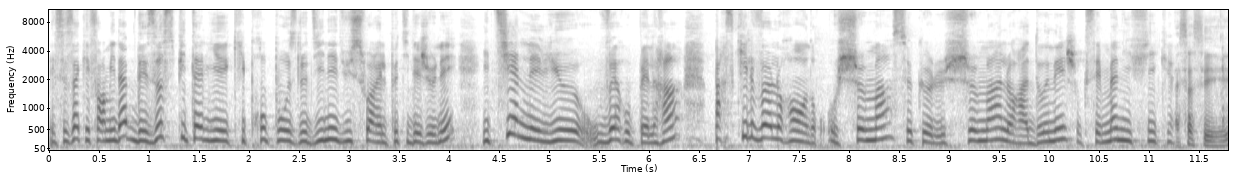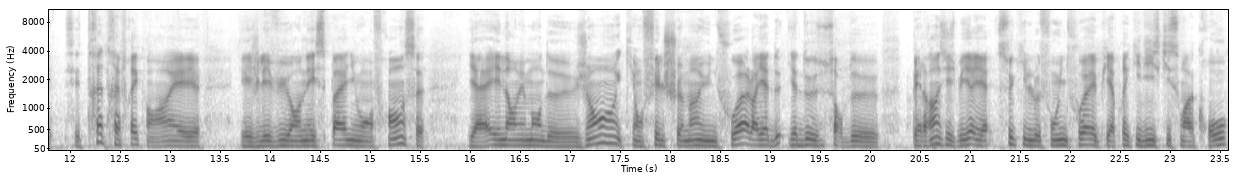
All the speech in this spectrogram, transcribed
et c'est ça qui est formidable, des hospitaliers qui proposent le dîner du soir et le petit déjeuner, ils tiennent les lieux ouverts aux pèlerins parce qu'ils veulent rendre au chemin ce que le chemin leur a donné. Je trouve que c'est magnifique. Ah, Ça, c'est c'est très très fréquent. hein, et, et je l'ai vu en Espagne ou en France. Il y a énormément de gens qui ont fait le chemin une fois. Alors, il y a deux, sortes de pèlerins, si je puis dire. Il y a ceux qui le font une fois et puis après qui disent qu'ils sont accros.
